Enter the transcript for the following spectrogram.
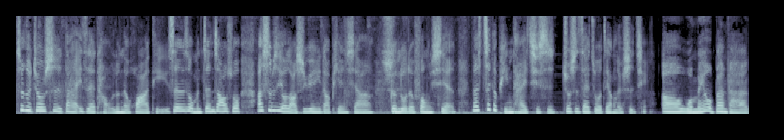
这个就是大家一直在讨论的话题。甚至是我们征招说啊，是不是有老师愿意到偏乡，更多的奉献？那这个平台其实就是在做这样的事情。呃，我没有办法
